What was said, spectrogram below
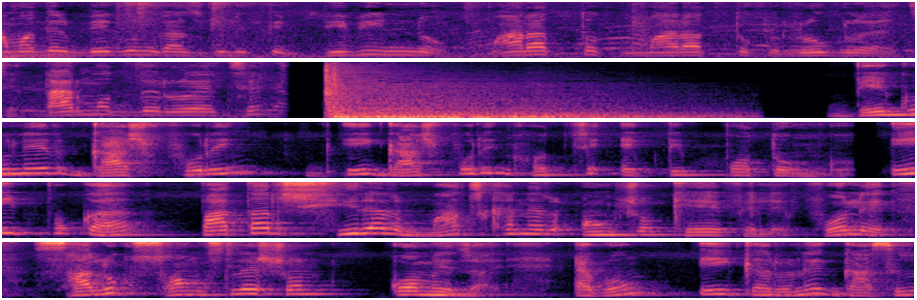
আমাদের বেগুন গাছগুলিতে বিভিন্ন মারাত্মক মারাত্মক রোগ রয়েছে। তার মধ্যে রয়েছে বেগুনের ঘাসফড়িং এই ঘাসফড়িং হচ্ছে একটি পতঙ্গ। এই পোকা পাতার শিরার মাঝখানের অংশ খেয়ে ফেলে, ফলে শালুক সংশ্লেষণ কমে যায় এবং এই কারণে গাছের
